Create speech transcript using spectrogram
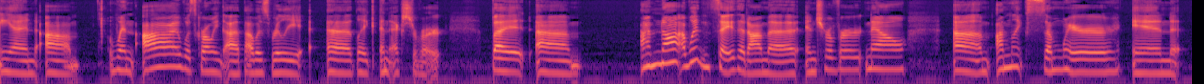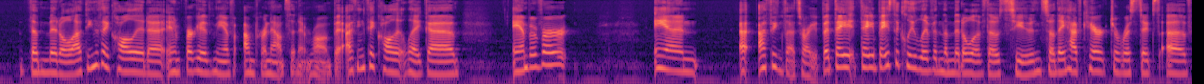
And um, when I was growing up, I was really uh, like an extrovert. But um, I'm not, I wouldn't say that I'm an introvert now um, I'm like somewhere in the middle. I think they call it a, and forgive me if I'm pronouncing it wrong, but I think they call it like a ambivert. And I, think that's right. But they, they basically live in the middle of those two. And so they have characteristics of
